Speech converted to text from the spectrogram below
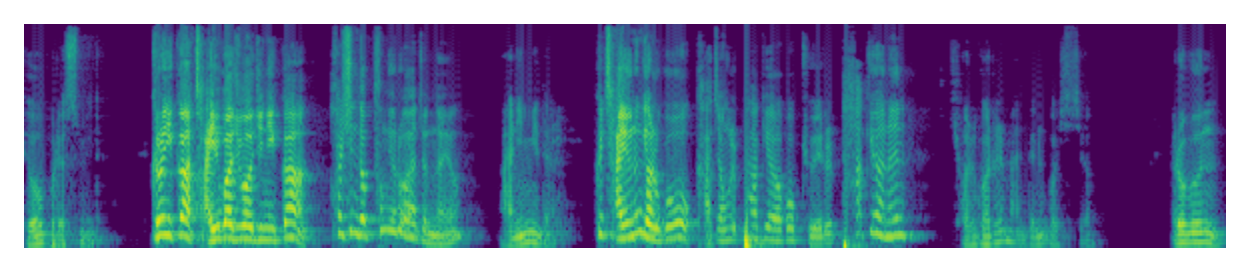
되어버렸습니다. 그러니까 자유가 주어지니까 훨씬 더 풍요로워졌나요? 아닙니다. 그 자유는 결국 가정을 파괴하고 교회를 파괴하는 결과를 만드는 것이죠. 여러분,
